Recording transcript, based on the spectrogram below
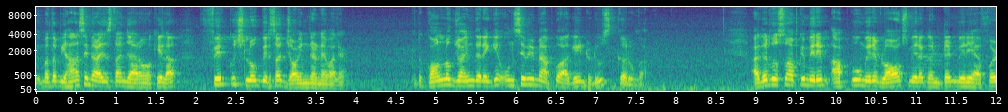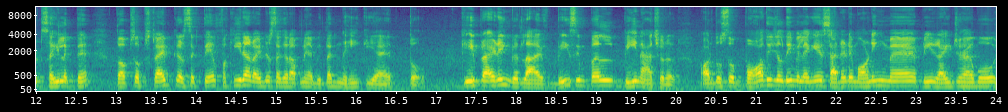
मतलब यहाँ से मैं राजस्थान जा रहा हूँ अकेला, फिर कुछ लोग मेरे साथ ज्वाइन करने वाले हैं। तो कौन लोग ज्वाइन करेंगे, उनसे भी मैं आपको आगे इंट्रोड्यूस करूँगा। अगर दोस्तों आपके मेरे, आपको मेरे ब्लॉग्स मेरा कंटेंट मेरे एफर्ट सही लगते हैं तो आप सब्सक्राइब कर सकते हैं। फ़कीरा राइडर्स अगर आपने अभी तक नहीं किया है तो keep riding with life be simple be natural और दोस्तों, बहुत ही जल्दी मिलेंगे। सैटरडे मॉर्निंग में अपनी राइड जो है वो,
